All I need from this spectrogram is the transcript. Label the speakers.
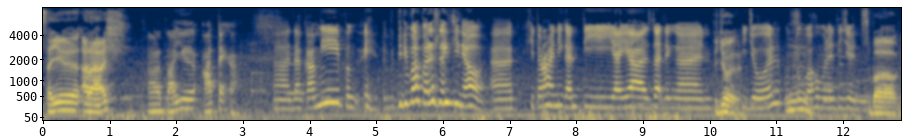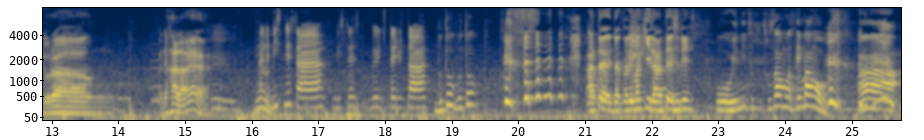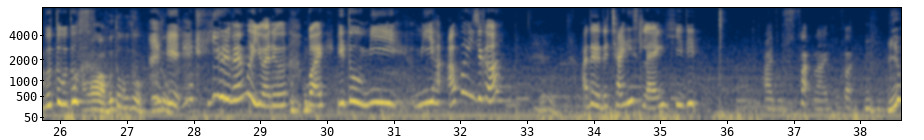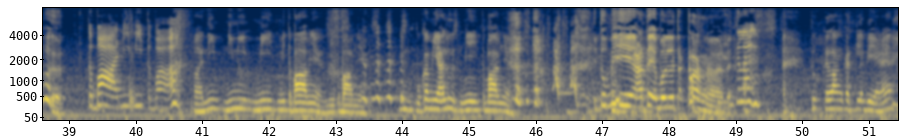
Speaker 1: Saya Arash.
Speaker 2: Uh, saya Atek lah.
Speaker 3: Uh, dan kami peng eh tiba-tiba aku ada slang Cina tau. Uh, kita orang hari ni ganti Yaya Azad dengan
Speaker 1: Pijol.
Speaker 3: Pijol hmm. untuk buat home netizen.
Speaker 1: Sebab diorang ada hal lah eh.
Speaker 3: Hmm.
Speaker 2: Hmm.
Speaker 3: Hmm. Ada bisnes lah. Bisnes berjuta-juta.
Speaker 2: Betul, betul.
Speaker 1: Atek tak tak boleh maki lah Atek sini.
Speaker 2: Oh, ini su- susah mau sembang oh. ha.
Speaker 3: Betul-betul.
Speaker 2: Ah, betul betul. Betul.
Speaker 3: Eh, you remember you ada buat itu mi mi apa you cakap ah? Ada the Chinese slang he did Aduh fuck lah I forgot
Speaker 1: Mi apa?
Speaker 3: Tebar ni mi tebar
Speaker 2: Ha, ni ni mi mi mi tebal punya, mi tebal punya. Ni bukan mi halus, mi tebal punya.
Speaker 1: Itu mi Atek boleh letak kelang lah. Atek.
Speaker 3: Kelang
Speaker 2: Tu kelang kasi lebih eh.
